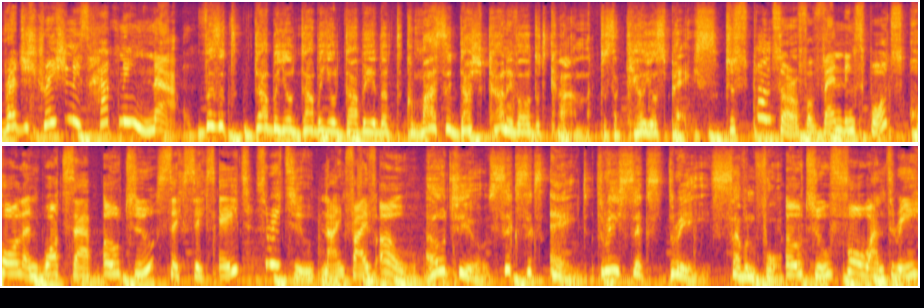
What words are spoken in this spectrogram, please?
Registration is happening now. Visit www.kumasi-carnival.com to secure your space. To sponsor for vending spots, call and WhatsApp 02 668 32950. 02 668 363 74. 02 413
